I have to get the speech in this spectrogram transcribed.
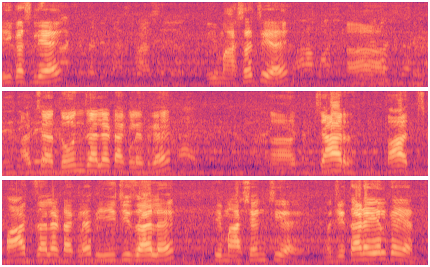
ही कसली आहे? ही मासाची आहे. हां. अच्छा दोन जाल्या टाकल्यात काय? चार पाच पाच जाल्या टाकल्यात. ही जी जाल आहे ती माशांची आहे. मग जिताडा येईल का यानं?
